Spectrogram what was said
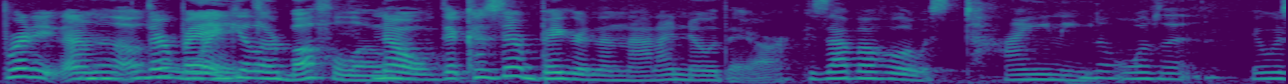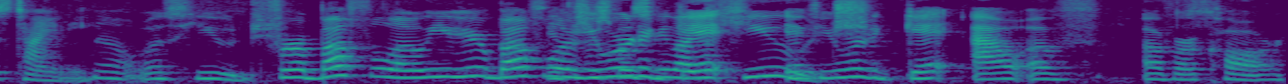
pretty um, No, they're big. regular buffalo. No, because they're, bigger than that. I know they are because that buffalo was tiny. no, it wasn't. It was tiny. No, it was huge. For a buffalo, you hear buffaloes if you are were supposed to to be get like huge. if you were to get out of of our car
